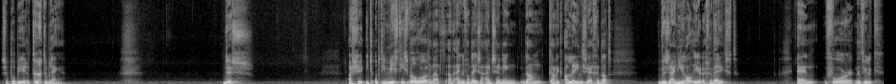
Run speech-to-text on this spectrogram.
ze proberen terug te brengen. Dus als je iets optimistisch wil horen aan het, aan het einde van deze uitzending, dan kan ik alleen zeggen dat we zijn hier al eerder geweest. En voor natuurlijk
